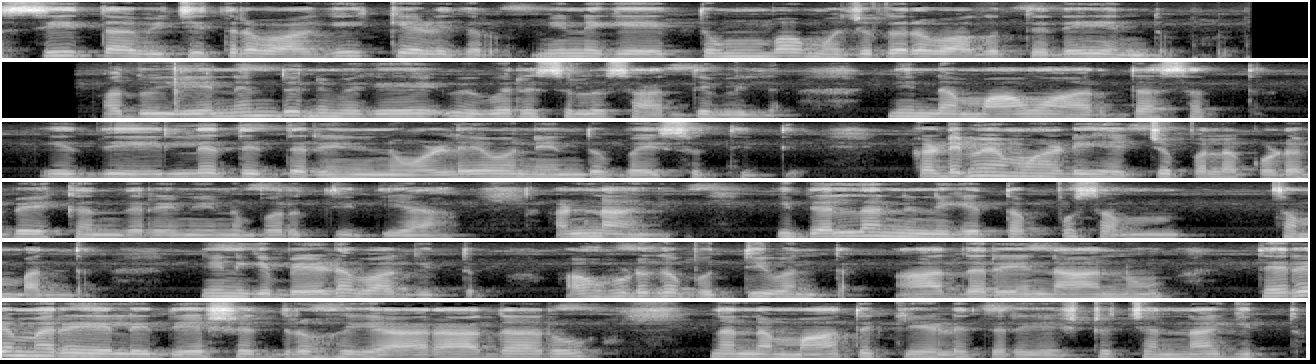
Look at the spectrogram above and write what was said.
ಸೀತಾ ವಿಚಿತ್ರವಾಗಿ ಕೇಳಿದರು ನಿನಗೆ ತುಂಬ ಮುಜುಗರವಾಗುತ್ತದೆ ಎಂದು. ಅದು ಏನೆಂದು ನಿಮಗೆ ವಿವರಿಸಲು ಸಾಧ್ಯವಿಲ್ಲ. ನಿನ್ನ ಮಾವ ಅರ್ಧ ಸತ್ತ ಇದು ಇಲ್ಲದಿದ್ದರೆ ನೀನು ಒಳ್ಳೆಯವನೆಂದು ಬಯಸುತ್ತಿದ್ದೆ. ಕಡಿಮೆ ಮಾಡಿ ಹೆಚ್ಚು ಫಲ ಕೊಡಬೇಕೆಂದರೆ ನೀನು ಬರುತ್ತಿದ್ದೀಯಾ? ಅಣ್ಣ, ಇದೆಲ್ಲ ನಿನಗೆ ತಪ್ಪು ಸಂಬಂಧ. ನಿನಗೆ ಬೇಡವಾಗಿತ್ತು. ಆ ಹುಡುಗ ಬುದ್ಧಿವಂತ. ಆದರೆ ನಾನು ತೆರೆಮರೆಯಲ್ಲಿ ದೇಶದ್ರೋಹ ಯಾರಾದರೂ ನನ್ನ ಮಾತು ಕೇಳಿದರೆ ಎಷ್ಟು ಚೆನ್ನಾಗಿತ್ತು.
